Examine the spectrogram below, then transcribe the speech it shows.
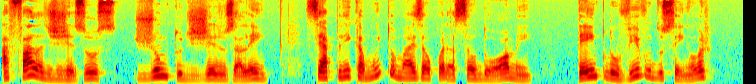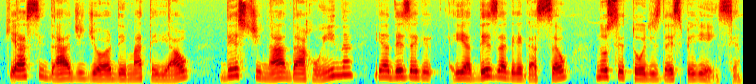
A fala de Jesus, junto de Jerusalém, se aplica muito mais ao coração do homem, templo vivo do Senhor, que à cidade de ordem material destinada à ruína e à desagregação nos setores da experiência.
